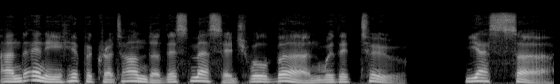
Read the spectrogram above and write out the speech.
And any hypocrite under this message will burn with it too. Yes, sir.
